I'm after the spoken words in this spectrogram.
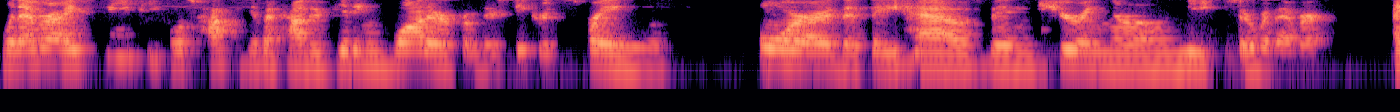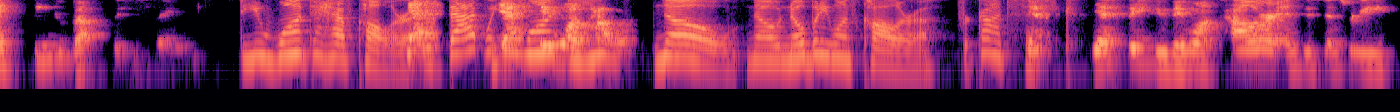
whenever I see people talking about how they're getting water from their secret springs or that they have been curing their own meats or whatever, I think about these things. Do you want to have cholera? Yes. Is that what yes, you want? want do you? Cholera. No, no, nobody wants cholera. For God's sake. Yes, yes, they do. They want cholera and dysentery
